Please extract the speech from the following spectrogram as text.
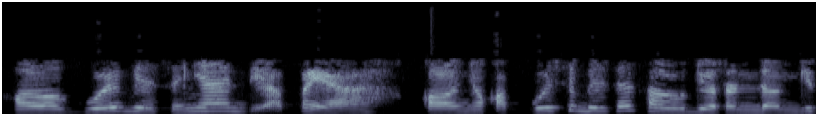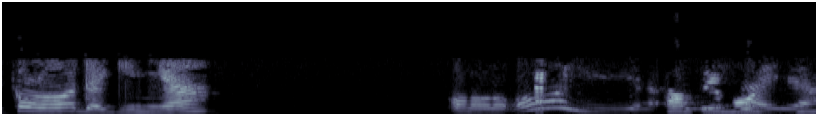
Kalau gue biasanya di apa ya? Kalau nyokap gue sih biasanya selalu direndang gitu loh dagingnya. Oh, oh iya. Sampai oh, bosen. Ya?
